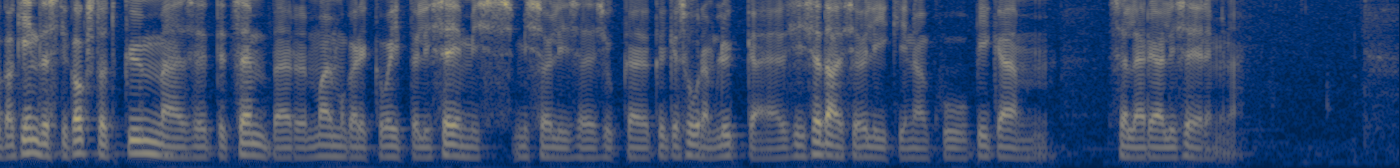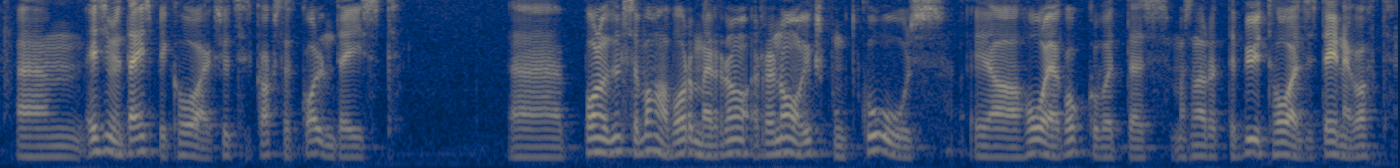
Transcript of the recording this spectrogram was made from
aga kindlasti kaks tuhat kümme, see detsember maailmakarika võit oli see, mis, mis oli see niisugune kõige suurem lüke ja siis edasi oligi nagu pigem selle realiseerimine ähm,. Esimene täispikk hooaeg, sa ütlesid kaks tuhat kolmteist, äh, polnud üldse paha, vormel Renault, Renault üks punkt kuus ja hooaja kokkuvõttes, ma saan aru, et debüüthooajal siis teine koht?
